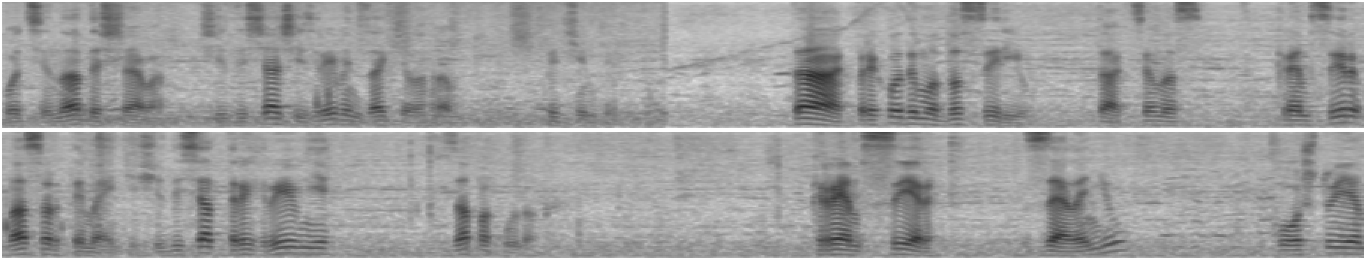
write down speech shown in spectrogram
бо ціна дешева. 66 гривень за кілограм. Печінки. Так, переходимо до сирів. Так, це у нас крем-сир в асортименті. 63 гривні за пакунок. Крем-сир з зеленню коштує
